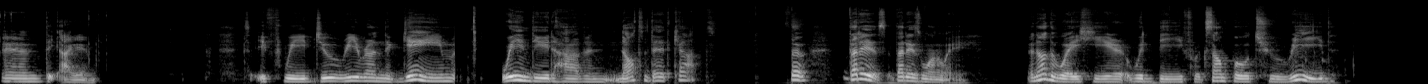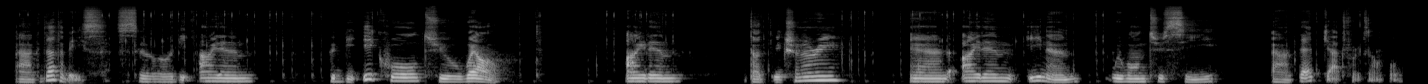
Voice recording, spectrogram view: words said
and the item. So if we do rerun the game, we indeed have a not dead cat. So that is, that is one way. Another way here would be, for example, to read uh, the database. So the item could be equal to, well, item dot dictionary and item enum we want to see uh, dead cat for example.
